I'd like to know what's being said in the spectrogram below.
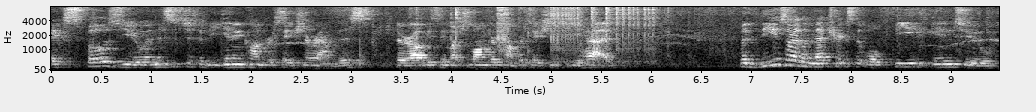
expose you, and this is just a beginning conversation around this, there are obviously much longer conversations to be had, but these are the metrics that will feed into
